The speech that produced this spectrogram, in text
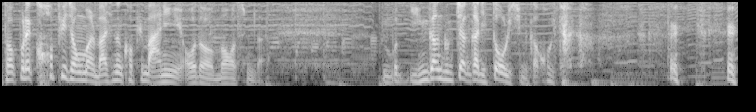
덕분에 커피 정말 맛있는 커피 많이 얻어 먹었습니다. 뭐 인간극장까지 떠올리십니까 거기다가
